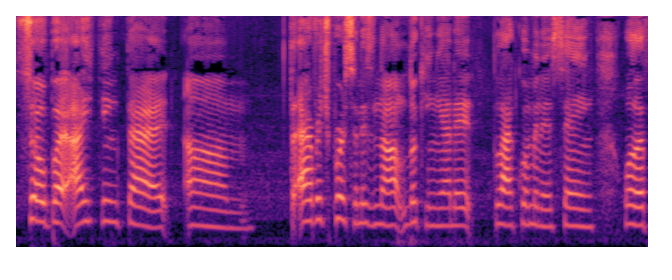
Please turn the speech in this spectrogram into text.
So, but I think that um, the average person is not looking at it. Black women is saying, well, if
